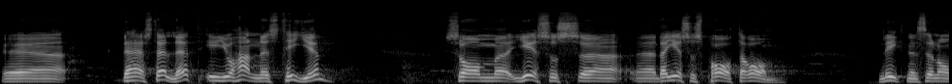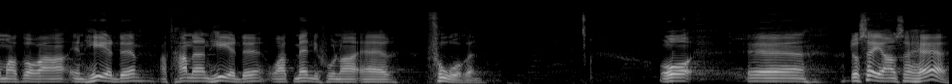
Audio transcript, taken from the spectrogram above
eh, det här stället i Johannes 10 som Jesus, eh, eh, där Jesus pratar om liknelsen om att vara en herde, att han är en herde och att människorna är fåren. Och, eh, då säger han så här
